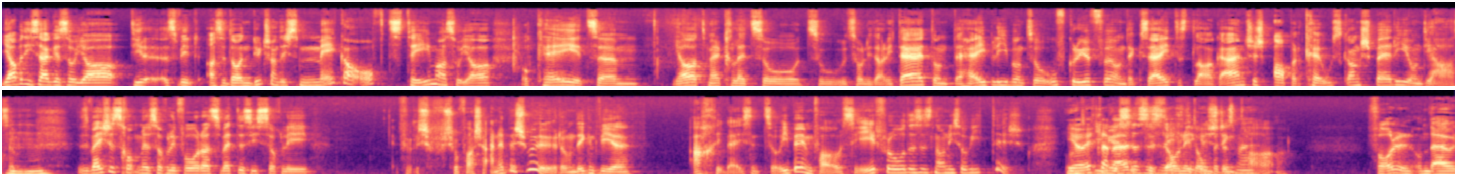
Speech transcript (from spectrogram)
Ja, aber die sagen so, ja, die, es wird, also da in Deutschland ist es mega oft das Thema, so, ja, okay, jetzt, ähm, ja, die Merkel hat so zu Solidarität und daheim bleiben und so aufgerufen und hat gesagt, dass die Lage ernst ist, aber keine Ausgangssperre und ja, also, mhm. weißt du, es kommt mir so ein bisschen vor, als wenn das ist so ein bisschen, schon fast beschwören und irgendwie, Ach, ich weiß nicht so. Ich bin im Fall sehr froh, dass es noch nicht so weit ist. Und ja, ich glaube auch, dass es auch nicht unbedingt ist, haben. Voll. Und auch,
